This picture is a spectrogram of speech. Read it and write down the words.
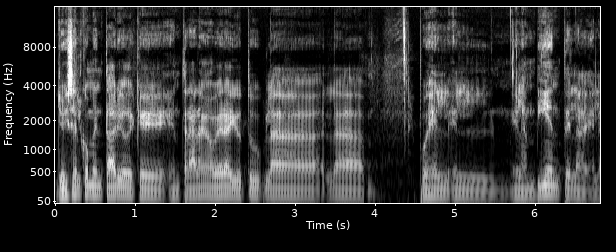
yo hice el comentario de que entraran a ver a YouTube la, la pues el, el- el ambiente, la, el-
